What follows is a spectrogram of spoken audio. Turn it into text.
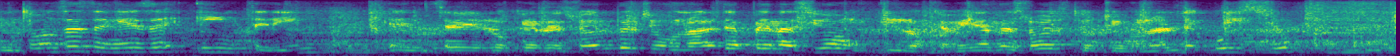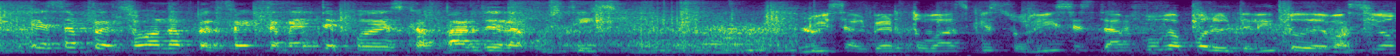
Entonces, en ese interim, entre lo que resuelve el tribunal de apelación y lo que había resuelto el tribunal de juicio, esta persona perfectamente puede escapar de la justicia. Luis Alberto Vázquez Solís está en fuga por el delito de evasión,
